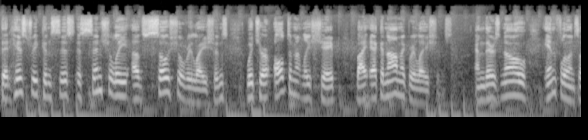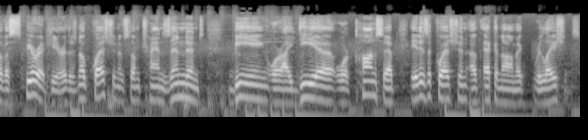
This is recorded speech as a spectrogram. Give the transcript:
that history consists essentially of social relations, which are ultimately shaped by economic relations. And there's no influence of a spirit here. There's no question of some transcendent being or idea or concept. It is a question of economic relations.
